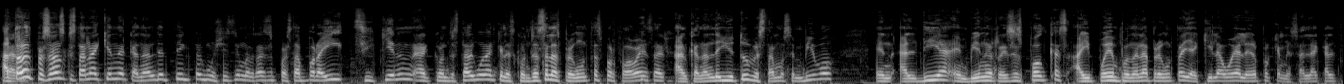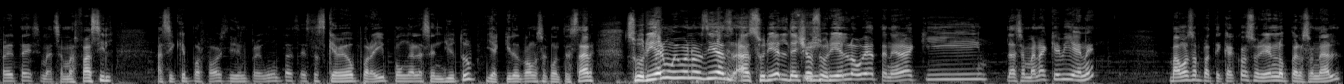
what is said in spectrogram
A todas las personas que están aquí en el canal de TikTok, muchísimas gracias por estar por ahí. Si quieren ah, contestar alguna que les conteste las preguntas, por favor, vayan al canal de YouTube. Estamos en vivo, en Al Día, en Bienes Raíces Podcast. Ahí pueden poner la pregunta y aquí la voy a leer porque me sale acá al frente y se me hace más fácil. Así que por favor, si tienen preguntas, estas que veo por ahí, pónganlas en YouTube y aquí las vamos a contestar. Suriel, muy buenos días. A Suriel, de hecho, Suriel lo voy a tener aquí la semana que viene. Vamos a platicar con Suriel en lo personal,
